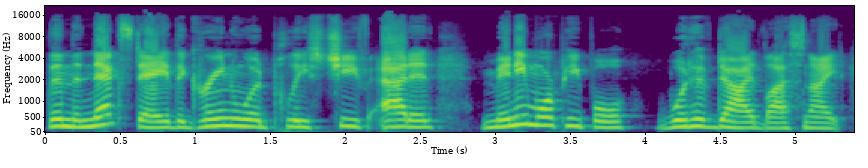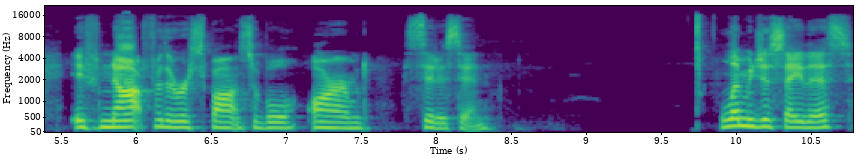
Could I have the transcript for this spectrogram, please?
Then the next day, the Greenwood police chief added many more people would have died last night if not for the responsible armed citizen. Let me just say this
